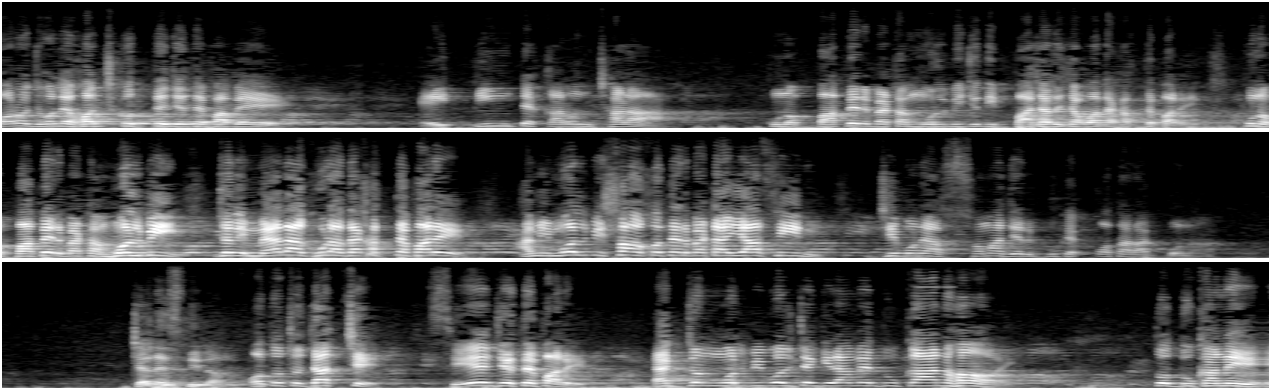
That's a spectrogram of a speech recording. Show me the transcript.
ফরজ হলে হজ করতে যেতে পাবে। এই তিনটে কারণ ছাড়া কোন পাপের বেটা মলবি যদি বাজারে যাওয়া দেখাতে পারে, কোন পাপের বেটা মলবি যদি মেলা ঘোরা দেখাতে পারে আমি মলবি শওকতের বেটা ইয়াসিন। জীবনে আর সমাজের বুকে কথা রাখব না। চ্যালেঞ্জ দিলাম। অথচ যাচ্ছে, সে যেতে পারে। একজন মলবি বলছে, গ্রামে দোকান হয়। তো দোকানে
